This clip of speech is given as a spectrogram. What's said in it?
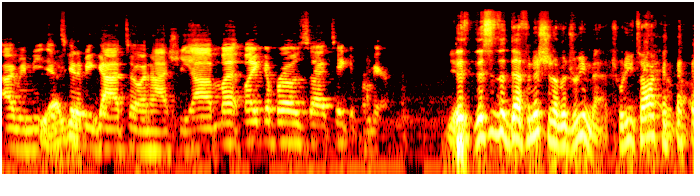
I mean, yeah, it's gonna be Goto and Hashi. Uh, Micah Bros, uh, take it from here. Yeah. This, this is the definition of a dream match. What are you talking about?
